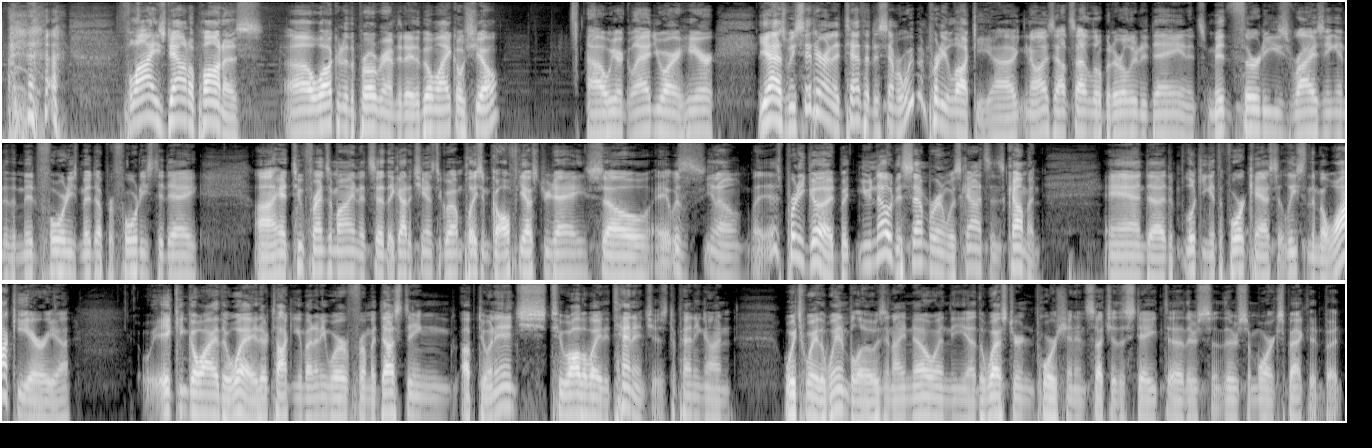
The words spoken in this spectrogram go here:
flies down upon us, uh, welcome to the program today, the Bill Michaels Show. Uh, we are glad you are here. Yeah, as we sit here on the 10th of December, we've been pretty lucky. Uh, you know, I was outside a little bit earlier today, and it's mid 30s, rising into the mid 40s, mid upper 40s today. Uh, I had two friends of mine that said they got a chance to go out and play some golf yesterday, so it was, you know, it's pretty good. But you know, December in Wisconsin is coming, and uh, looking at the forecast, at least in the Milwaukee area, it can go either way. They're talking about anywhere from a dusting up to an inch to all the way to 10 inches, depending on which way the wind blows. And I know in the uh, the western portion and such of the state, uh, there's there's some more expected, but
